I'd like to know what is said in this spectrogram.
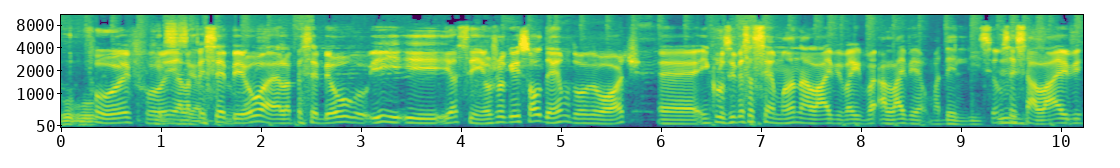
O, o foi, foi. Ela percebeu, ela percebeu. E, e, e, assim, eu joguei só o demo do Overwatch. É, inclusive, essa semana a live vai, vai. A live é uma delícia. Eu não hum. sei se a live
